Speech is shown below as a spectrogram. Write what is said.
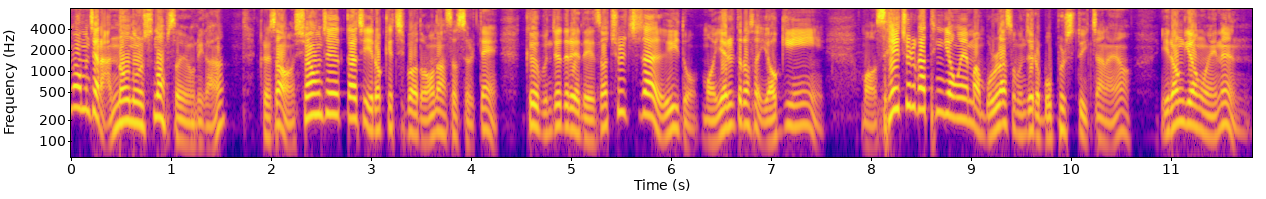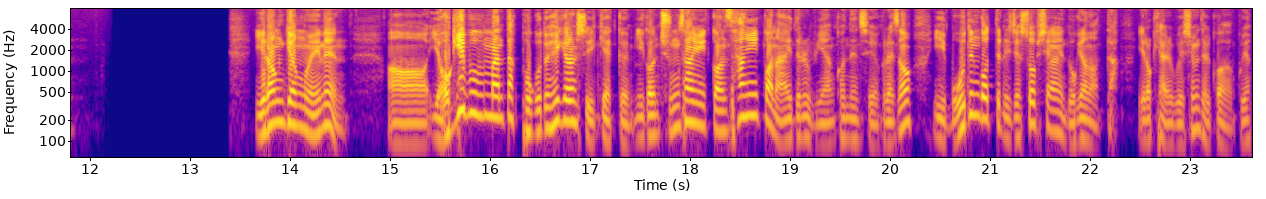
시험 문제를 안 넣어놓을 수는 없어요 우리가. 그래서 시험 문제까지 이렇게 집어 넣어놨었을 때 그 문제들에 대해서 출제자의 의도, 뭐 예를 들어서 여기 뭐 세 줄 같은 경우에만 몰라서 문제를 못 풀 수도 있잖아요. 이런 경우에는 이런 경우에는 어, 여기 부분만 딱 보고도 해결할 수 있게끔 이건 중상위권, 상위권 아이들을 위한 컨텐츠예요. 그래서 이 모든 것들을 이제 수업 시간에 녹여놨다 이렇게 알고 계시면 될 것 같고요.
